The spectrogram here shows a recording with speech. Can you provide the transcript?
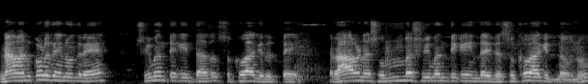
ನಾವ್ ಅನ್ಕೊಳ್ಳೋದೇನು ಅಂದ್ರೆ ಶ್ರೀಮಂತಿಕೆ ಇದ್ದಾದ್ರು ಸುಖವಾಗಿರುತ್ತೆ. ರಾವಣ ಶುಂಭ ಶ್ರೀಮಂತಿಕೆಯಿಂದ ಇದ್ದ ಸುಖವಾಗಿದ್ನವನು.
